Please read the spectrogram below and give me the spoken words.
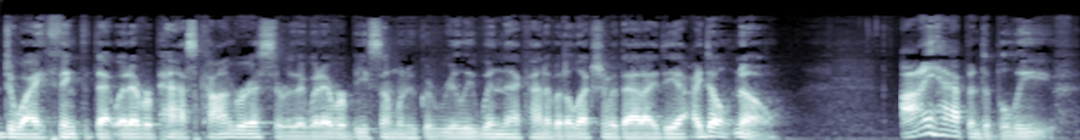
do I think that that would ever pass Congress or there would ever be someone who could really win that kind of an election with that idea? I don't know. I happen to believe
